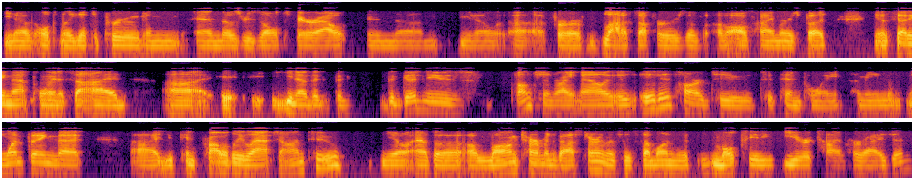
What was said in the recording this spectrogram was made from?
you know ultimately gets approved and and those results bear out in um, you know uh, for a lot of sufferers of, of Alzheimer's. But you know, setting that point aside, uh, it, you know the, the the good news function right now is it is hard to to pinpoint. I mean, one thing that uh, you can probably latch onto, you know, as a, a long-term investor, and this is someone with multi-year time horizon,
